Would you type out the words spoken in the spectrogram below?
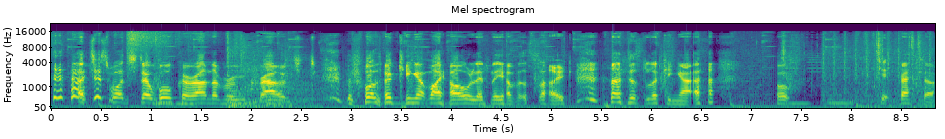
in. I just watched her walk around the room crouched before looking at my hole in the other side. I'm just looking at her. Oh, get better.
